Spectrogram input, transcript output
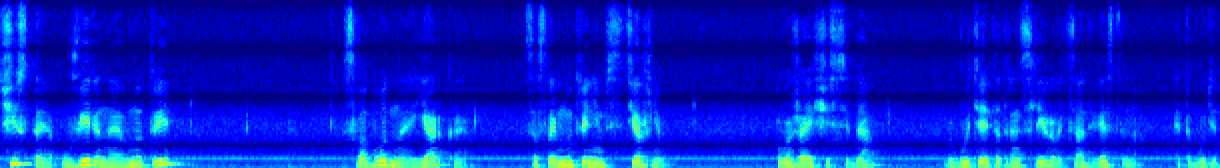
чистое, уверенное внутри, свободное, яркое, со своим внутренним стержнем, уважающее себя, вы будете это транслировать, соответственно, это будет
